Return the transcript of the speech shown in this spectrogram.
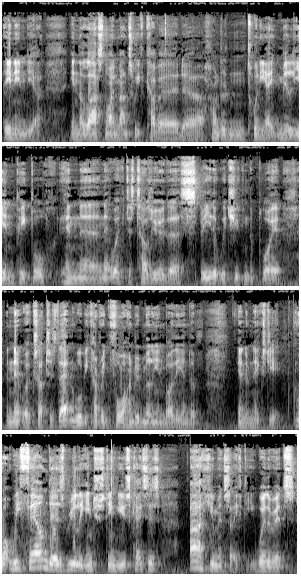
in India in the last nine months, we've covered uh, 128 million people in the network. It just tells you the speed at which you can deploy a network such as that, and we'll be covering 400 million by the end of end of next year. What we found as really interesting use cases are human safety, whether it's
